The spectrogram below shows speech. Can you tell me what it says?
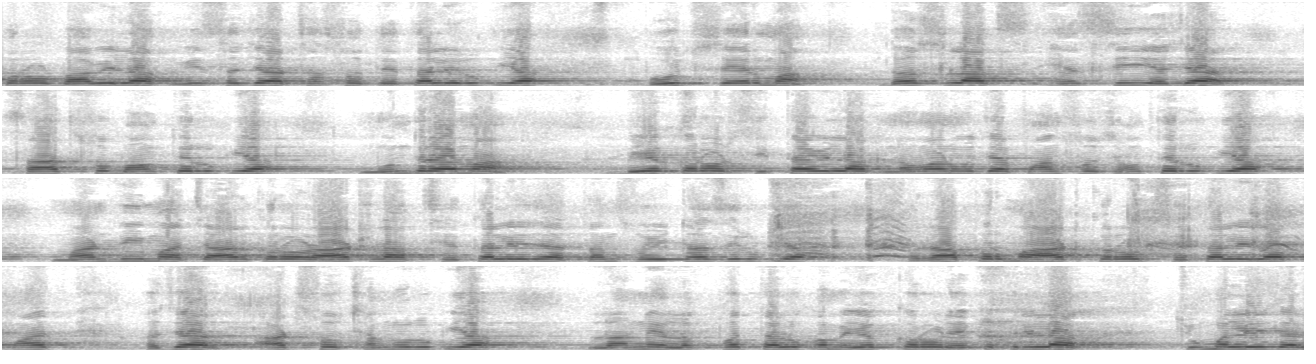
કરોડ બાવીસ લાખ વીસ હજાર છસો તેતાલીસ રૂપિયા. ભુજ શહેરમાં દસ લાખ એંસી હજાર સાતસો બોતેર રૂપિયા. મુન્દ્રામાં બે કરોડ સિત્તાવીસ લાખ નવ્વાણું હજાર પાંચસો છોતેર રૂપિયા. માંડવીમાં ચાર કરોડ આઠ લાખ છેતાલીસ હજાર ત્રણસો અઠ્યાસી રૂપિયા. રાપરમાં આઠ કરોડ છેતાલીસ લાખ પાંચ હજાર આઠસો છન્નું રૂપિયા. અને લખપત તાલુકામાં એક કરોડ એકત્રીસ લાખ ચુમ્માલીસ હજાર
